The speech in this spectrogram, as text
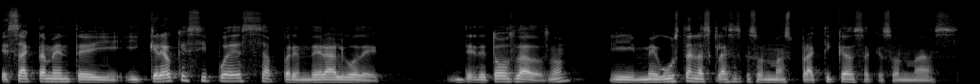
Exactamente, y, creo que sí puedes aprender algo de, de, todos lados, ¿no? Y me gustan las clases que son más prácticas, a que son más...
